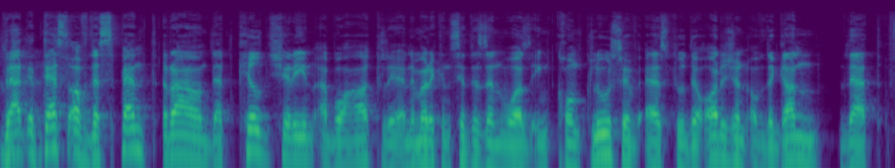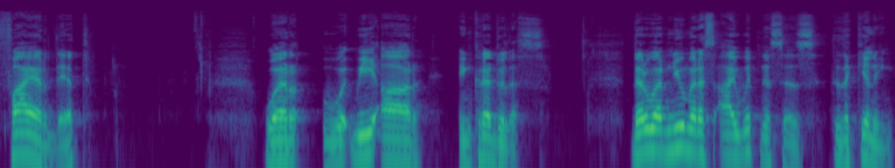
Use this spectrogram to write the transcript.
That a test of the spent round that killed Shireen Abu Akleh, an American citizen, was inconclusive as to the origin of the gun that fired it, where we are incredulous. There were numerous eyewitnesses to the killing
